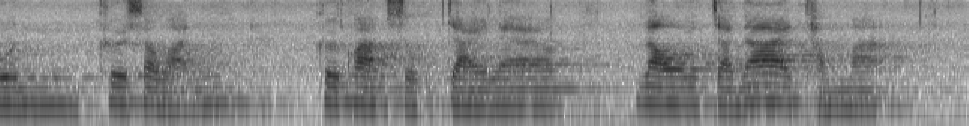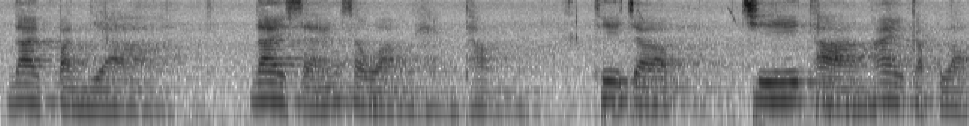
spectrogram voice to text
บุญคือสวรรค์ คือความสุขใจแล้ว เราจะได้ธรรมะ ได้ปัญญา ได้แสงสว่างแห่งธรรม ที่จะชี้ทางให้กับเรา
